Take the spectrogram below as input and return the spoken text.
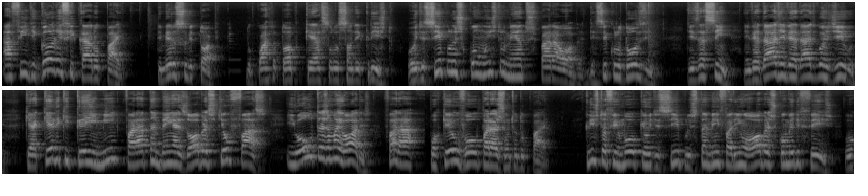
a fim de glorificar o Pai. Primeiro subtópico do quarto tópico, que é a solução de Cristo. Os discípulos como instrumentos para a obra. Versículo 12 diz assim: Em verdade, em verdade vos digo que aquele que crê em mim fará também as obras que eu faço, e outras maiores fará, porque eu vou para junto do Pai. Cristo afirmou que os discípulos também fariam obras como ele fez. O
